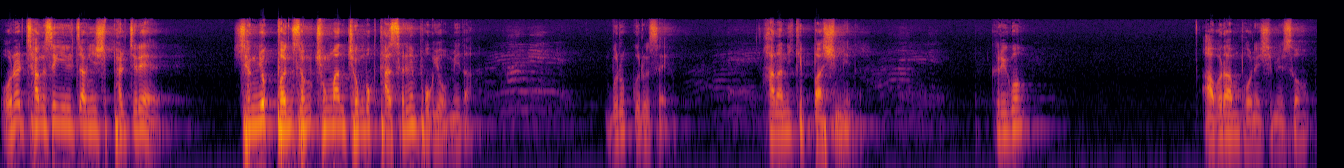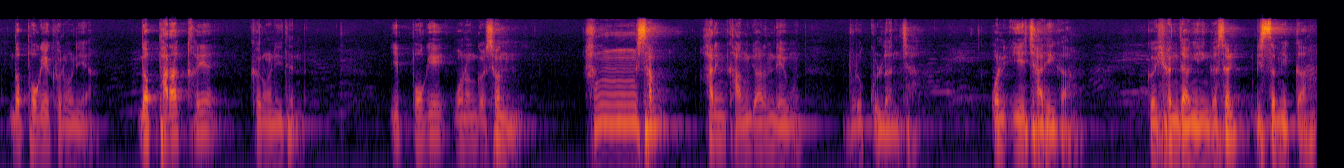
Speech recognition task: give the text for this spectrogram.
오늘 창세기 1장 28절에 생육 번성 충만 정복 다스리는 복이 옵니다. 무릎 꿇으세요. 하나님 기뻐하십니다. 그리고 아브라함 보내시면서 너 복의 근원이야. 너 바라카의 근원이 된다. 이 복이 오는 것은 항상 하나님 강조하는 내용은 무릎 꿇는 자. 오늘 이 자리가 그 현장인 것을 믿습니까?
